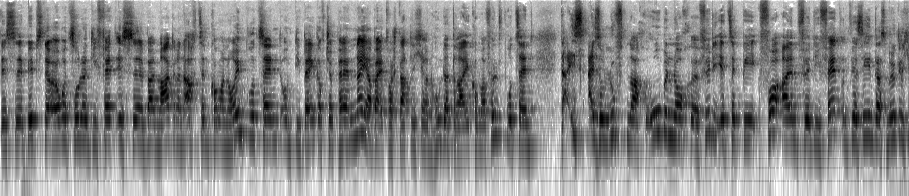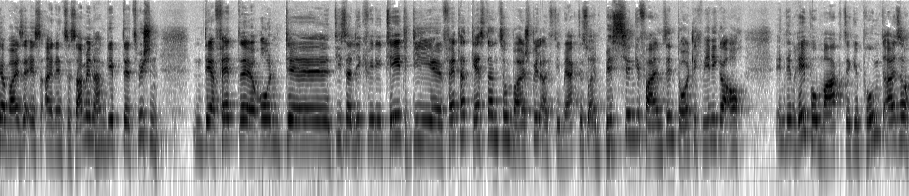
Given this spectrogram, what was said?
des äh, BIPs der Eurozone. Die Fed ist äh, bei mageren 18,9 Prozent und die Bank of Japan, naja, bei etwas stattlicheren 103,5 Prozent. Da ist also Luft nach oben noch für die EZB, vor allem für die Fed. Und wir sehen, dass möglicherweise es einen Zusammenhang gibt zwischen der FED äh, und äh, dieser Liquidität. Die FED hat gestern zum Beispiel, als die Märkte so ein bisschen gefallen sind, deutlich weniger auch in den Repo-Markt gepumpt. Also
